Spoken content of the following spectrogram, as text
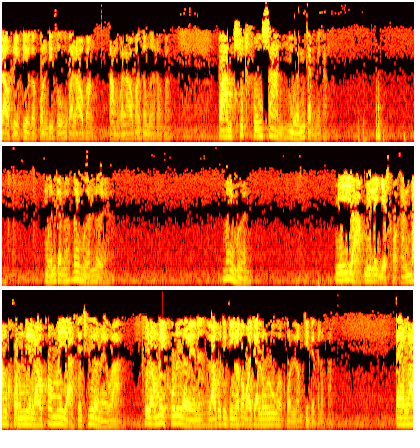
เราเปรียบเทียบกับคนที่สูงกว่าเราบ้าง ต่ำกว่าเราบ้างเสมอเราบ้าง ความคิดฟุ้งซ่านเหมือนกันไหมครับ เหมือนกันไหมไม่เหมือนเลย ไม่เหมือน มีหยาบมีละเอียดกว่ากัน บางคนเนี่ยเราก็ไม่อยากจะเชื่อเลยว่า คือเราไม่คุ้นเลยนะเราก็จริงๆเราก็พอจะรู้ๆว่าคนเราคิดแต่ละพันแต่เรา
